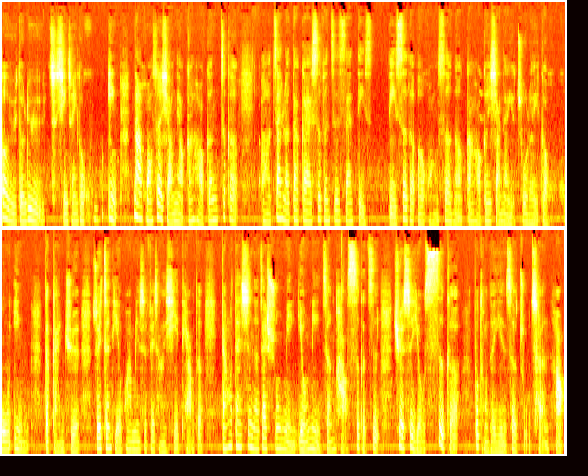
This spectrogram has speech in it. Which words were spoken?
鳄鱼的绿形成一个呼应，那黄色小鸟刚好跟这个呃占了大概四分之三底。底色的鹅黄色呢，刚好跟小鸟也做了一个呼应的感觉，所以整体的画面是非常协调的。然后，但是呢，在书名“有你真好”四个字，却是由四个不同的颜色组成，哈，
